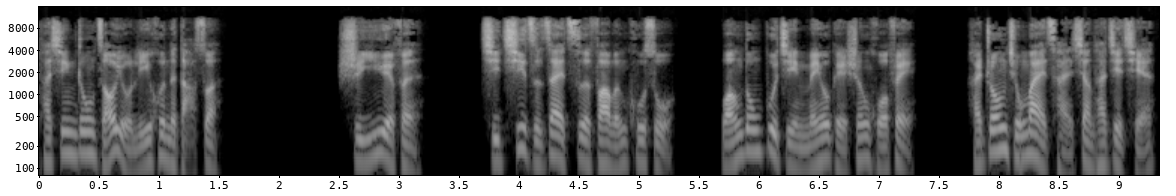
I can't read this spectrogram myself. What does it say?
他心中早有离婚的打算。十一月份，其妻子再次发文哭诉，王东不仅没有给生活费，还装穷卖惨向他借钱。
